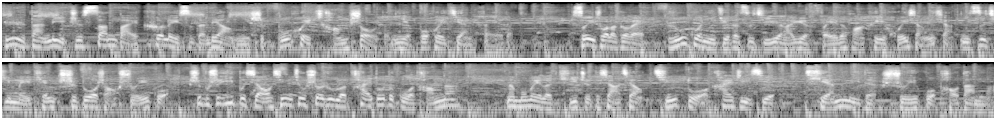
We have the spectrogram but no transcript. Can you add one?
日啖荔枝三百颗类似的量，你是不会长寿的，你也不会减肥的。所以说了，各位，如果你觉得自己越来越肥的话，可以回想一下你自己每天吃多少水果，是不是一不小心就摄入了太多的果糖呢？那么为了体脂的下降，请躲开这些甜蜜的水果炮弹吧。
